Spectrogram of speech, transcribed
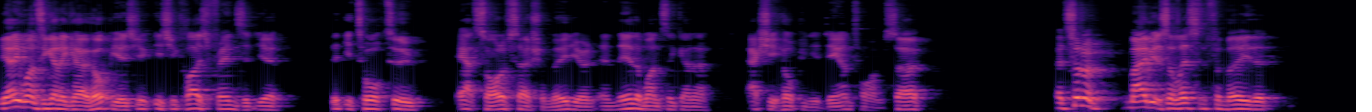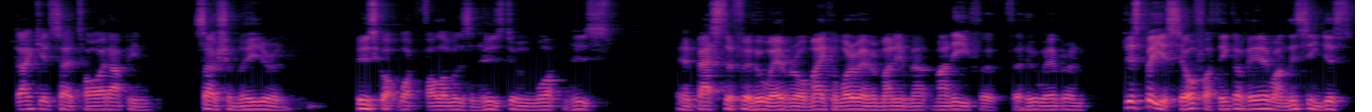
the only ones who are going to go help you is, you, is your close friends that you that you talk to outside of social media, and, and they're the ones that are going to actually help in your downtime. So it's sort of maybe it's a lesson for me that don't get so tied up in social media and who's got what followers and who's doing what and who's an ambassador for whoever or making whatever money money for, for whoever and just be yourself. I think of everyone listening, just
